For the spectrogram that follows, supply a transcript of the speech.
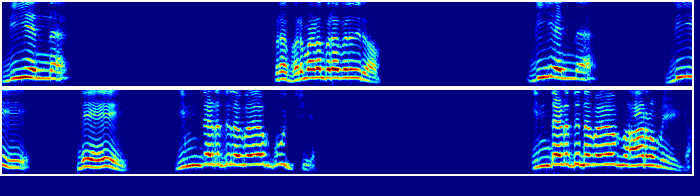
வி என்ன? பெருமானம் பிரதிரோம் வி என்ன? வி டேய் இந்த இடத்துல வேகம் பூச்சியம். இந்த இடத்துல வேகம் ஆரோமேகா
